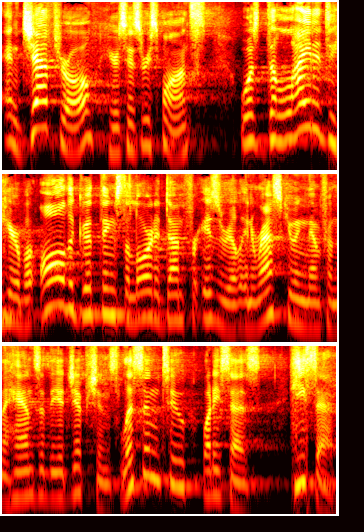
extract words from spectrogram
And Jethro, here's his response, was delighted to hear about all the good things the Lord had done for Israel in rescuing them from the hands of the Egyptians. Listen to what he says. He said,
